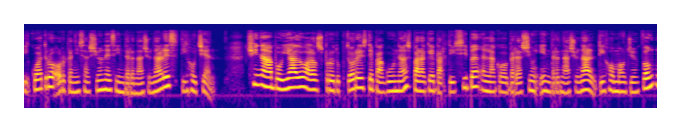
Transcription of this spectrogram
y cuatro organizaciones internacionales, dijo Chen. China ha apoyado a los productores de vacunas para que participen en la cooperación internacional, dijo Mao Junfeng,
